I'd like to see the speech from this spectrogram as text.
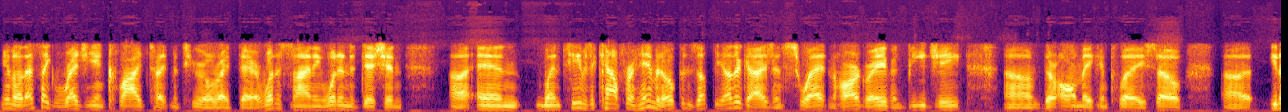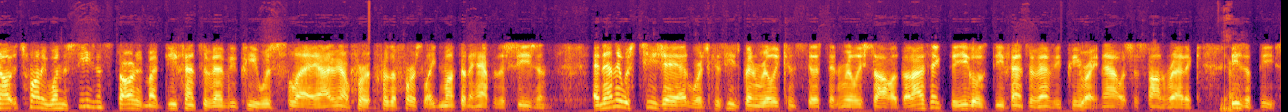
you know that's like Reggie and Clyde type material right there. What a signing! What an addition! Uh, and when teams account for him, it opens up the other guys and Sweat and Hargrave and BG. Um, they're all making plays. So, uh, you know, it's funny when the season started. My defensive MVP was Slay. I you know for for the first like month and a half of the season, and then it was T.J. Edwards because he's been really consistent, really solid. But I think the Eagles' defensive MVP right now is Haason Reddick. He's a beast.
